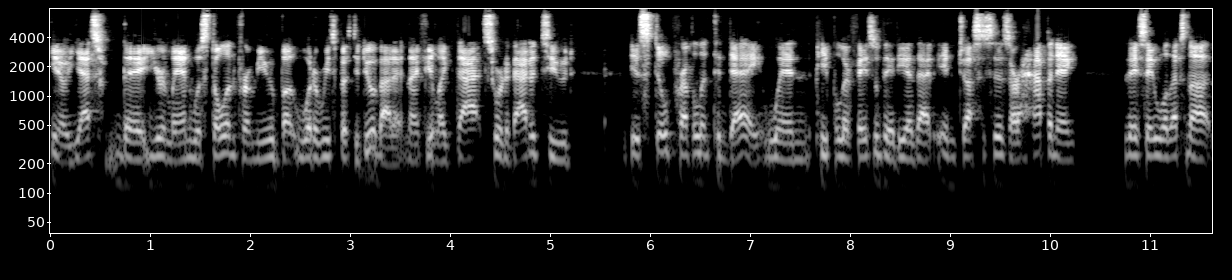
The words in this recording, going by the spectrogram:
you know, yes, the, your land was stolen from you, but what are we supposed to do about it? And I feel like that sort of attitude is still prevalent today when people are faced with the idea that injustices are happening they say, well, that's not,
